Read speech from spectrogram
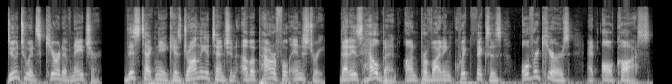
Due to its curative nature, this technique has drawn the attention of a powerful industry that is hell-bent on providing quick fixes over cures at all costs.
